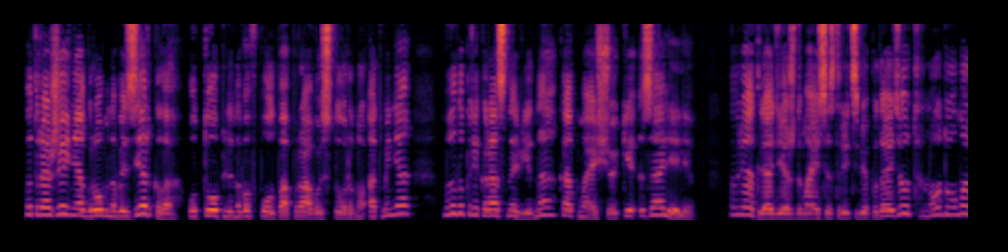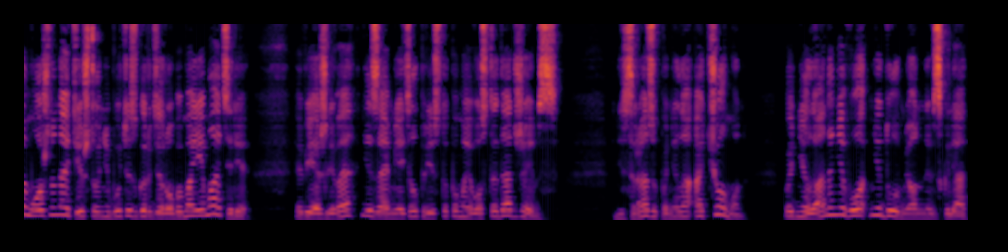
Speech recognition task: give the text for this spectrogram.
В отражении огромного зеркала, утопленного в пол по правую сторону от меня, было прекрасно видно, как мои щеки заолели. Вряд ли одежда моей сестры тебе подойдет, но, думаю, можно найти что-нибудь из гардероба моей матери. Вежливо не заметил приступа моего стыда Джеймс. Не сразу поняла, о чем он. Подняла на него недоуменный взгляд.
